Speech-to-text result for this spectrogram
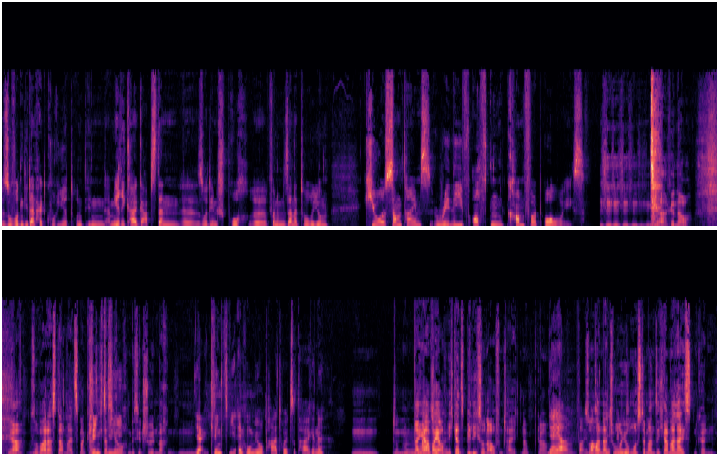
so wurden die dann halt kuriert. Und in Amerika gab es dann äh, so den Spruch äh, von einem Sanatorium, Cure sometimes, relief often, comfort always. ja, genau. Ja, so war das damals. Man kann klingt sich das wie, ja auch ein bisschen schön machen. Mhm. Ja, klingt wie ein Homöopath heutzutage, ne? Mhm. So, mhm, naja, war ja auch nicht ganz billig, so ein Aufenthalt, ne? Da, ja, ja, war So ein Sanatorium musste man sich ja mal leisten können.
